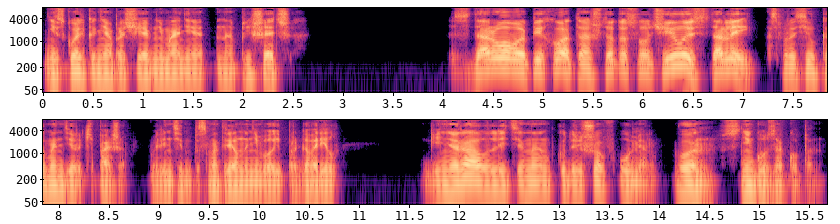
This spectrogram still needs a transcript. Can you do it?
нисколько не обращая внимания на пришедших. «Здорово, пехота! Что-то случилось, Старлей?» — спросил командир экипажа. Валентин посмотрел на него и проговорил. «Генерал-лейтенант Кудряшов умер. Вон, в снегу закопан».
